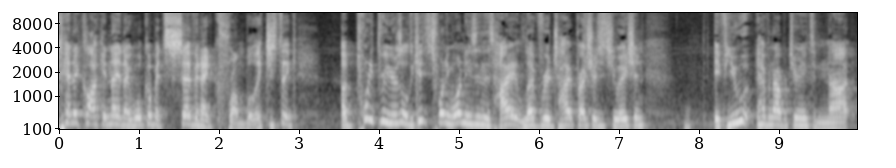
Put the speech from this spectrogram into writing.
ten o'clock at night, and I woke up at seven, I'd crumble. Like just like a 23 years old, the kid's 21. He's in this high leverage, high pressure situation. If you have an opportunity to not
